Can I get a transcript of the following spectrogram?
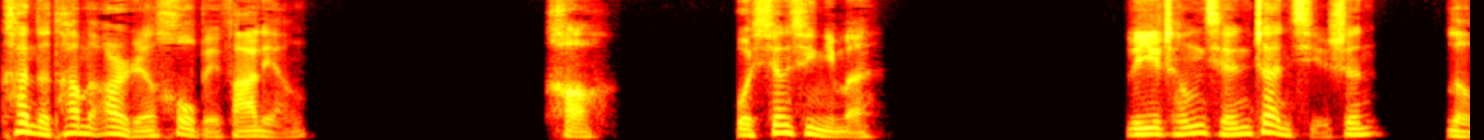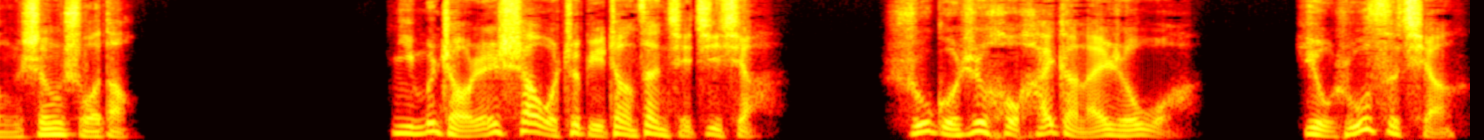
看得他们二人后背发凉。好。我相信你们。李承前站起身，冷声说道：“你们找人杀我这笔账暂且记下，如果日后还敢来惹我，有如此强。”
